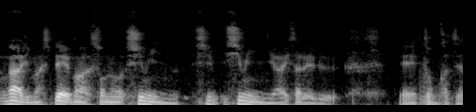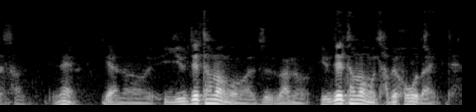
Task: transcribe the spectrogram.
ー、がありまして、まあ、その市民、市民に愛される、えー、とんかつ屋さんね、で、あの、ゆで卵がず、あの、ゆで卵食べ放題みたいな。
